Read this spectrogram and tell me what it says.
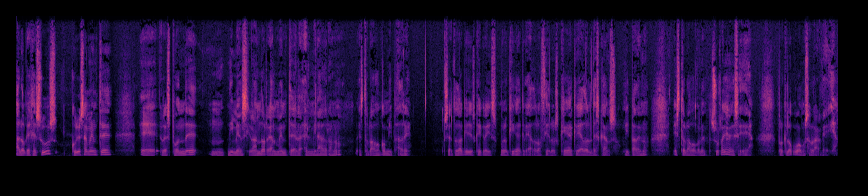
A lo que Jesús, curiosamente, eh, responde Mm, dimensionando realmente el, milagro, ¿no? Esto lo hago con mi Padre. O sea, todos aquellos que creéis, bueno, ¿quién ha creado los cielos? ¿Quién ha creado el descanso? Mi Padre, ¿no? Esto lo hago con Él. Subraya esa idea, porque luego vamos a hablar de ella.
